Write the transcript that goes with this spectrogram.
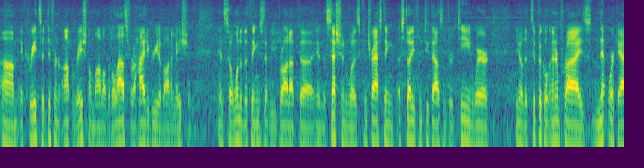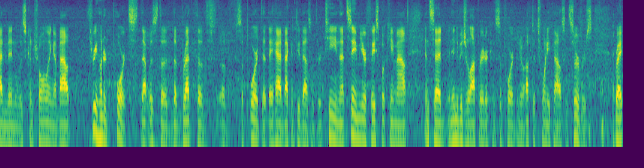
um, it creates a different operational model that allows for a high degree of automation. And so one of the things that we brought up uh, in the session was contrasting a study from 2013 where you know, the typical enterprise network admin was controlling about 300 ports. That was the, the breadth of, of support that they had back in 2013. That same year, Facebook came out and said an individual operator can support you know, up to 20,000 servers, right?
